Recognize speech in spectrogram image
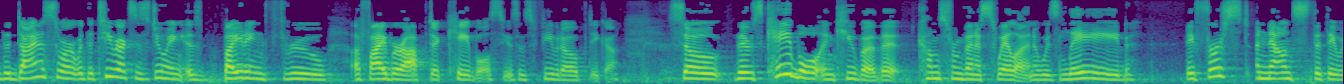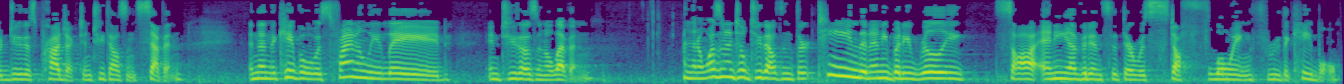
the dinosaur, what the T-Rex is doing is biting through a fiber optic cable. So this is fibra optica. So there's cable in Cuba that comes from Venezuela, and it was laid, they first announced that they would do this project in 2007. And then the cable was finally laid in 2011. And then it wasn't until 2013 that anybody really saw any evidence that there was stuff flowing through the cable.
